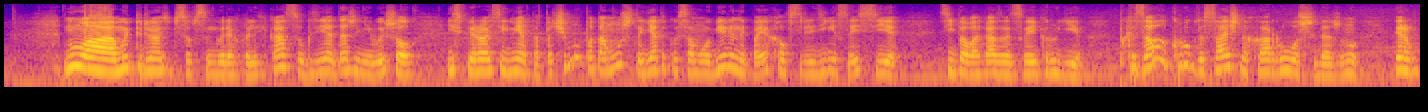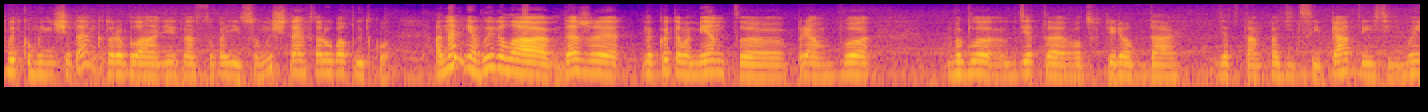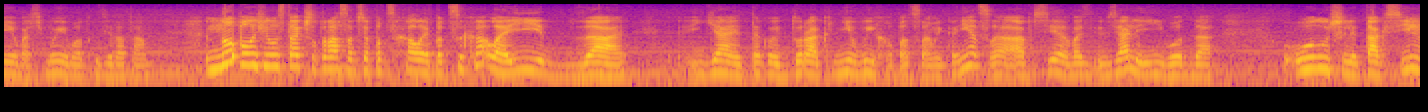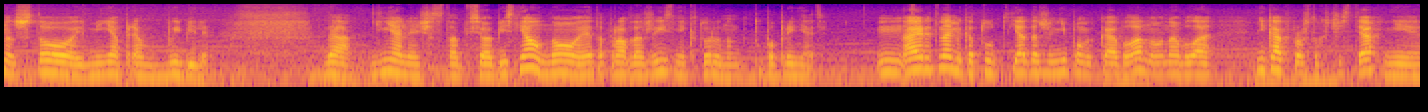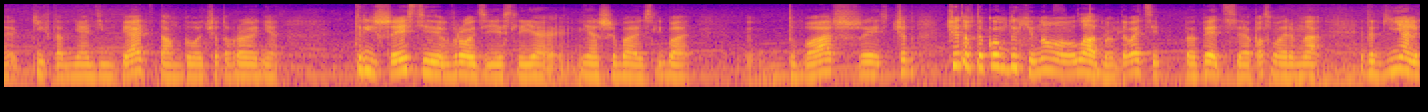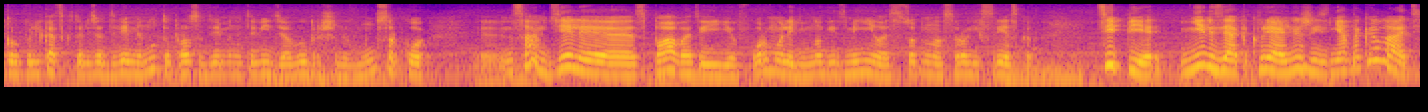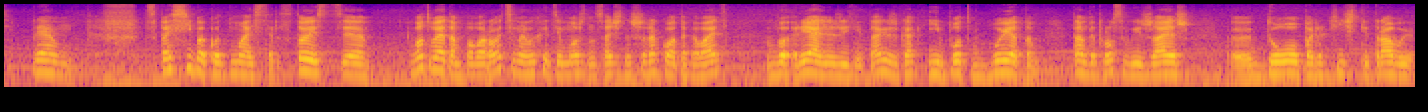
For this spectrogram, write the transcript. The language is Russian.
Ну, а мы переносимся, собственно говоря, в квалификацию, где я даже не вышел из первого сегмента. Почему? Потому что я такой самоуверенный, поехал в середине сессии, типа, показывать свои круги. Показал круг достаточно хороший даже. Ну, первую попытку мы не считаем, которая была на 19 позицию, мы считаем вторую попытку. Она меня вывела даже на какой-то момент э, прям в, в где-то вот вперед, да, где-то там позиции пятые, седьмые, восьмые, вот где-то там. Но получилось так, что трасса все подсыхала и подсыхала, и да, я такой дурак не выехал под самый конец, а все взяли и вот, да, улучшили так сильно, что меня прям выбили. Да, гениально я сейчас все объяснял, но это правда жизни, которую надо тупо принять. Аэродинамика тут, я даже не помню, какая была, но она была не как в прошлых частях, не каких там, не 1.5, там было что-то в районе 3.6 вроде, если я не ошибаюсь, либо 2.6, что-то что в таком духе, но ладно, давайте опять э, посмотрим на этот гениальный круг публикации, который идет 2 минуты, просто 2 минуты видео выброшены в мусорку. Э, на самом деле, спа в этой формуле немного изменилась, особенно на строгих срезках. Теперь нельзя, как в реальной жизни, атаковать. Прям спасибо, Кодмастерс. То есть, э, вот в этом повороте на выходе можно достаточно широко атаковать в реальной жизни, так же, как и вот в этом. Там ты просто выезжаешь э, до практически травы.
